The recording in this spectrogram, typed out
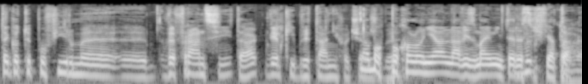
tego typu firmy e, we Francji, tak, w Wielkiej Brytanii No chociażby. bo pokolonialna, więc mają interesy światowe.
